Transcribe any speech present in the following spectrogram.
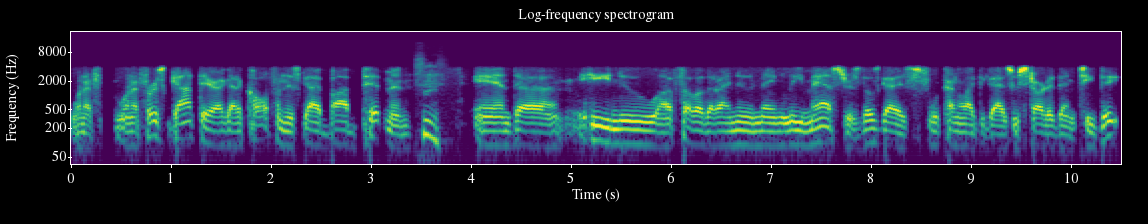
When I, when I first got there, I got a call from this guy, Bob Pittman. Hmm and uh, he knew a fellow that I knew named Lee Masters. Those guys were kind of like the guys who started MTV.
